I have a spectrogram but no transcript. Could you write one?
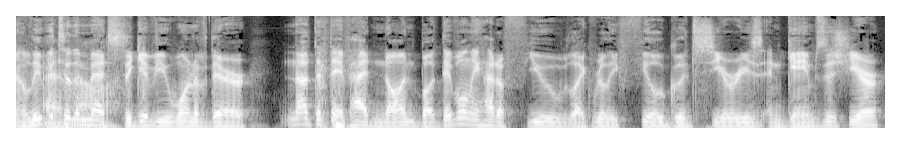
Now leave it to the uh, Mets to give you one of their not that they've had none, but they've only had a few like really feel good series and games this year.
